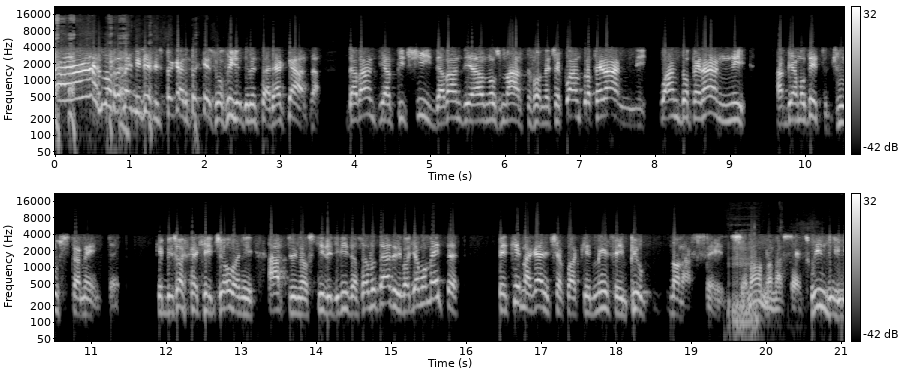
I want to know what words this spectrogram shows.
Ah, allora lei mi deve spiegare perché suo figlio deve stare a casa davanti al PC, davanti a uno smartphone, cioè quando per anni, quando per anni abbiamo detto giustamente che bisogna che i giovani attuino stili di vita salutari, li vogliamo mettere perché magari c'è qualche mese in più, non ha senso, no? Non ha senso. Quindi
